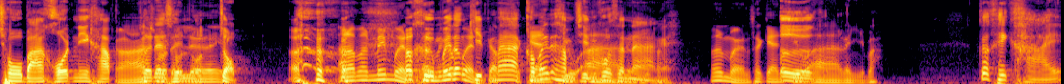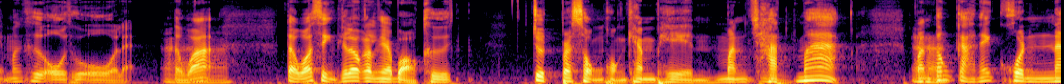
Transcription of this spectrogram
โชว์บาร์โค้ดนี้ครับอ่าเพื่อได้ส่วนลดโชว์ได้เลยจบอะ แล้วมันไม่เหมือนก็คือไม่ต้องคิดมากนเขาไม่ได้ทำชิ้นโฆษณาอะไรไงมันเหมือนสแกนเออ QR อะไรอย่างงี้ปะก็คล้ายๆ มันคือ O2O แหละ แต่อ่ว่าแต่ว่าสิ่งที่เรากำลังจะบอกคือ จุดประสงค์ของแคมเปญมันชัดมาก มันอ่าฮะต้องการให้คนน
